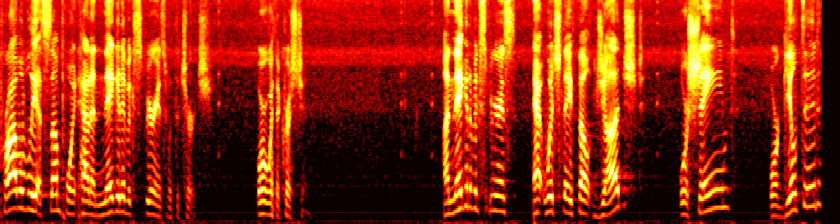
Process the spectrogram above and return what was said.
probably at some point had a negative experience with the church or with a Christian. A negative experience at which they felt judged or shamed or guilted,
